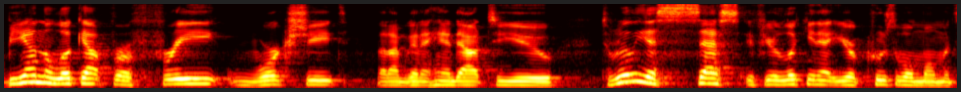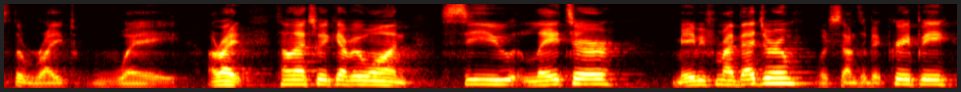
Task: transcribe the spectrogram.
be on the lookout for a free worksheet that I'm going to hand out to you to really assess if you're looking at your crucible moments the right way. All right, till next week, everyone. See you later. Maybe from my bedroom, which sounds a bit creepy,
